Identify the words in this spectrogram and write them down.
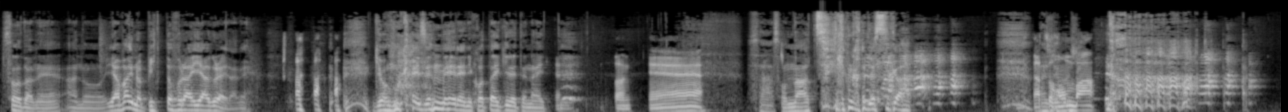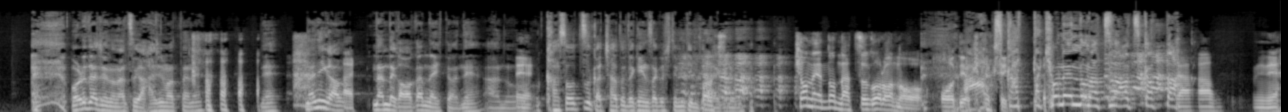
そうだね。あの、やばいのビットフライヤーぐらいだね。業務改善命令に答えきれてないっていう。ね。さあ、そんな暑い中ですが、夏本番。俺たちの夏が始まったね。ね。何がはい何だか分かんない人はね、あの、ええ仮想通貨チャートで検索してみてみていただければ。去年の夏頃のオーディオ企画暑かった去年の夏は暑かったね。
